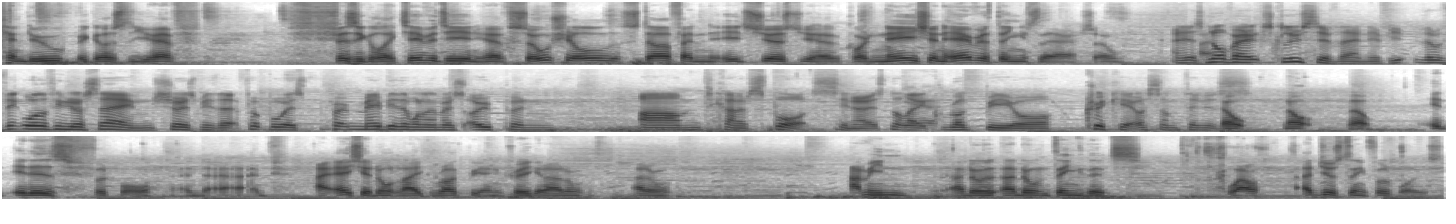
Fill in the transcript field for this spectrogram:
can do because you have physical activity and you have social stuff and it's just you have coordination everything is there so And it's not very exclusive then. If you, the thing, all the things you're saying shows me that football is maybe the one of the most open armed kind of sports. You know, it's not like rugby or cricket or something. It's, no no no it, it is football and uh, I actually don't like rugby and cricket I don't I don't I mean I don't I don't think that's well I just think football is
